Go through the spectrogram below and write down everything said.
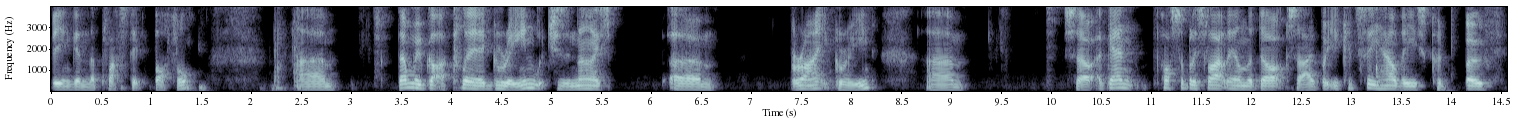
being in the plastic bottle. Um, then we've got a clear green, which is a nice um, bright green. Um, so again, possibly slightly on the dark side, but you could see how these could both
